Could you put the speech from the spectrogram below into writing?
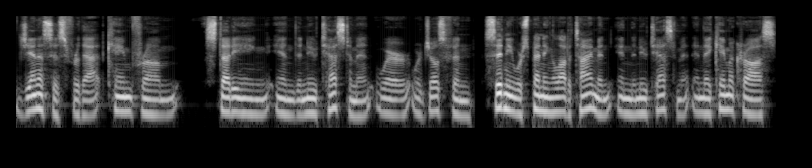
genesis for that came from studying in the New Testament, where, where Joseph and Sidney were spending a lot of time in, in the New Testament, and they came across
